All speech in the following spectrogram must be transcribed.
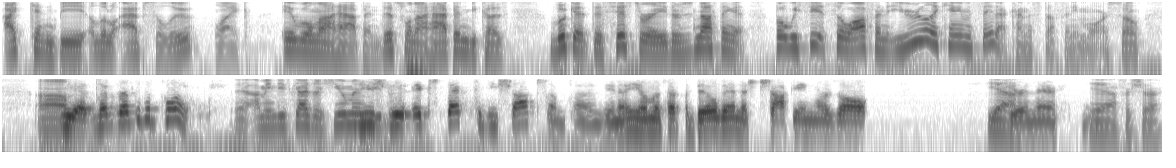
I can be a little absolute, like it will not happen. This will not happen because look at this history. There's nothing, but we see it so often that you really can't even say that kind of stuff anymore. So, um, yeah, that, that's a good point. yeah, I mean these guys are humans. You should expect to be shocked sometimes. You know, you almost have to build in a shocking result yeah, here and there. Yeah, for sure.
